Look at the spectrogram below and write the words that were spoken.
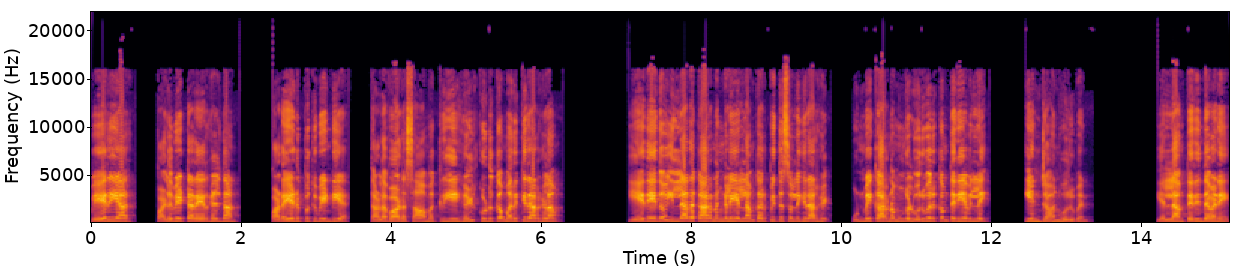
வேறு யார்? பழுவேட்டரையர்கள்தான். படையெடுப்புக்கு வேண்டிய தளவாட சாம கிரியைகள் கொடுக்க மறுக்கிறார்களாம். ஏதேதோ இல்லாத காரணங்களையெல்லாம் கற்பித்து சொல்லுகிறார்கள். உண்மை காரணம் உங்கள் ஒருவருக்கும் தெரியவில்லை. என்றான் ஒருவன். எல்லாம் தெரிந்தவனே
